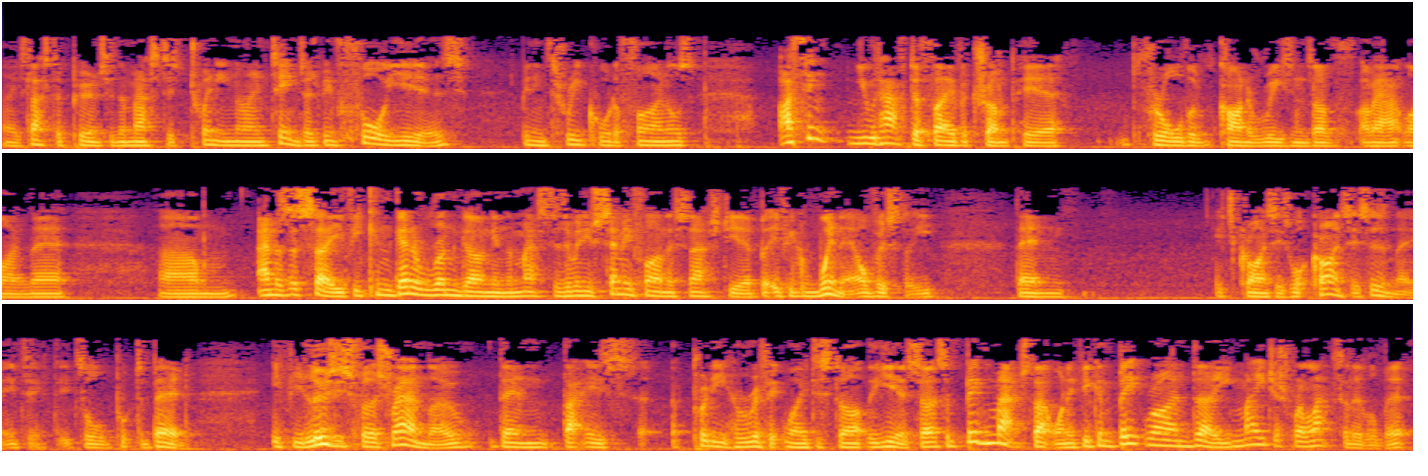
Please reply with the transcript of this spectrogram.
Uh, his last appearance in the Masters 2019, so it's been four years. Been in three quarter finals. I think you would have to favour Trump here for all the kind of reasons I've, I've outlined there. Um, and as I say, if he can get a run going in the Masters, I mean, he was semi-finalist last year, but if he can win it, obviously, then it's crisis. What crisis, isn't it? It's, it, it's all put to bed. If he loses first round, though, then that is a pretty horrific way to start the year. So it's a big match, that one. If he can beat Ryan Day, he may just relax a little bit,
